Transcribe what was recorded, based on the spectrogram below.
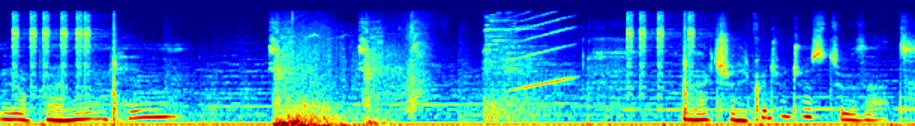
You're burning him. And actually, could you just do that?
